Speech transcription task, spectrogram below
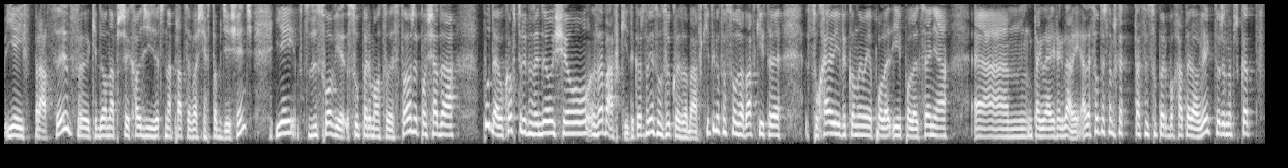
jej w pracy, w, kiedy ona przychodzi i zaczyna pracę właśnie w top 10. Jej, w cudzysłowie, supermocą jest to, że posiada pudełko, w którym znajdują się zabawki. Tylko, że to nie są zwykłe zabawki, tylko to są zabawki, które słuchają i wykonują jej, pole, jej polecenia i tak tak. Ale są też na przykład tacy superbohaterowie, którzy na przykład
